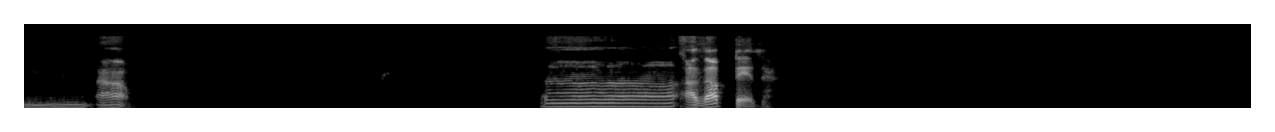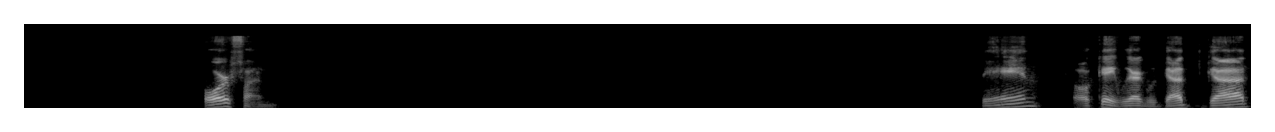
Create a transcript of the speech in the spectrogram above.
Mm, oh. Uh, adopted. Orphan. Then, okay, we are we got God,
